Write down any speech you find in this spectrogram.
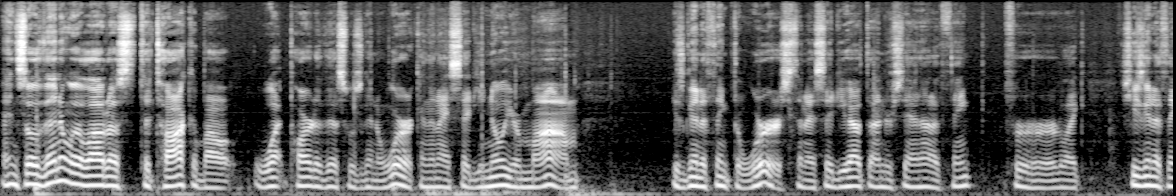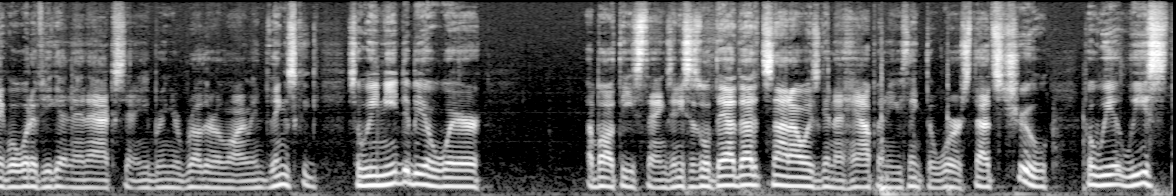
And so then it allowed us to talk about what part of this was going to work. And then I said, you know, your mom is going to think the worst. And I said, you have to understand how to think for her. Like, she's going to think, well, what if you get in an accident and you bring your brother along? I mean, things could. So we need to be aware about these things. And he says, well, Dad, that's not always going to happen. And you think the worst. That's true. But we at least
